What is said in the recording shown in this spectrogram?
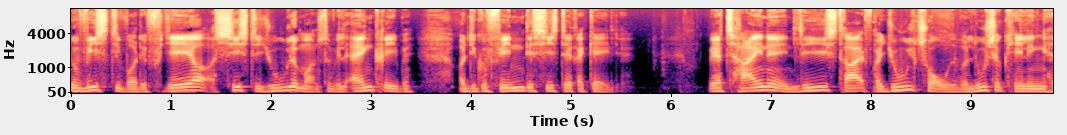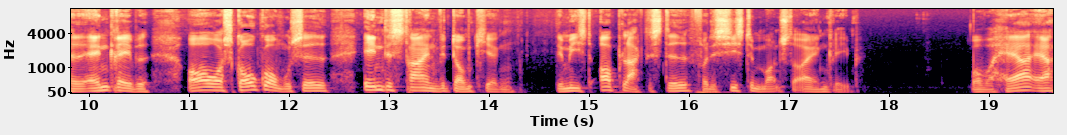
Nu vidste de, hvor det fjerde og sidste julemonster ville angribe, og de kunne finde det sidste regalie. Ved at tegne en lige streg fra juletorvet, hvor lussekillingen havde angrebet, og over Skovgårdmuseet, endte stregen ved domkirken. Det mest oplagte sted for det sidste monster at angribe. Hvor vor herre er,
